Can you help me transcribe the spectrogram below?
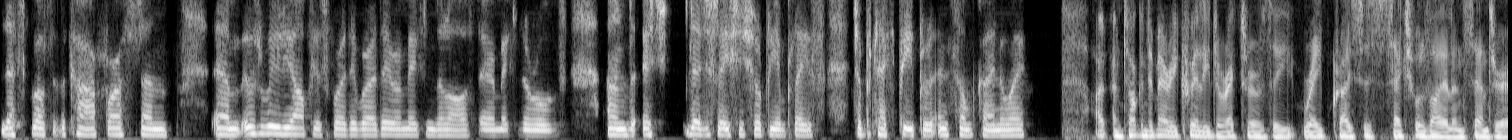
let's go out to the car first. And um, it was really obvious where they were. They were making the laws, they were making the rules, and it, legislation should be in place to protect people in some kind of way. I'm talking to Mary Crilly, director of the Rape Crisis Sexual Violence Centre,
